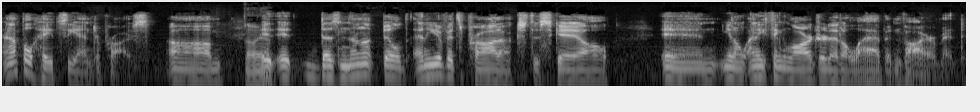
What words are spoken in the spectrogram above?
Apple hates the enterprise. Um, Oh, yeah. it, it does not build any of its products to scale in you know anything larger than a lab environment.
